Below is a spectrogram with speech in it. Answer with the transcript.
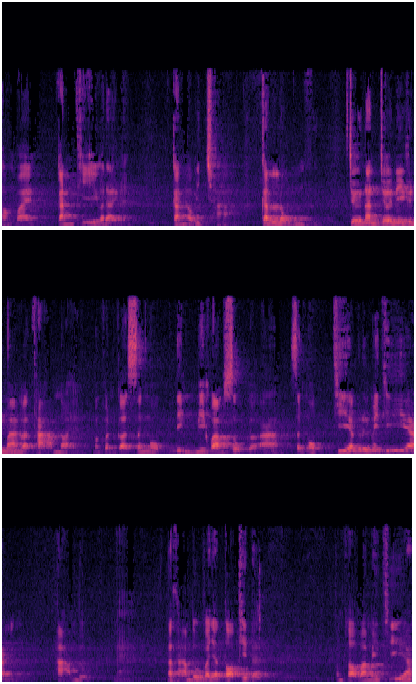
ท่องไว้กันผีก็ได้นะกันอวิชชา กันหลง เจอนั่นเจอนี่ขึ้นมาก็ถามหน่อย บางคนก็สงบดิ่งมีความสุขก็อะสงบเที่ยงหรือไม่เที่ยง ถามดูนะถ้าถามดูก็อย่าตอบผิดอะต้องตอบว่าไม่เที่ยง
